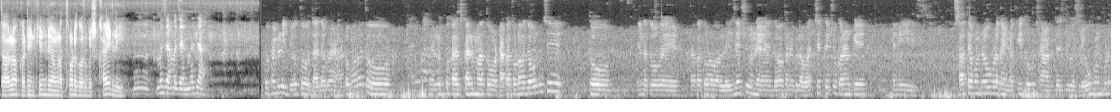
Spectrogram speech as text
તો હાલો કઢીને ખીચડી હમણાં થોડીક વાર પછી ખાઈ લઈ મજા મજા ને મજા. તો ફેમિલી જો તો દાદાભાઈ આટો મારો તો લગભગ આજકાલમાં તો ટાંકા તોડવા જવાનું છે. તો એને તો હવે ટાંકા તોડવા લઈ જઈશું અને દવાખાને પેલા વાતચીત કરીશું કારણ કે એની સાથે પણ રહેવું પડે કંઈ નક્કી થોડું છે આઠ દસ દિવસ રહેવું પણ પડે.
